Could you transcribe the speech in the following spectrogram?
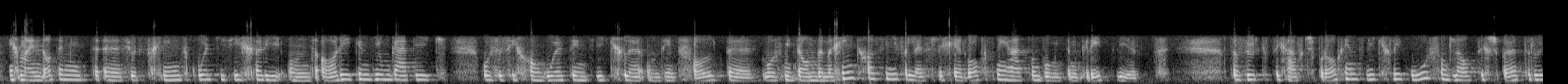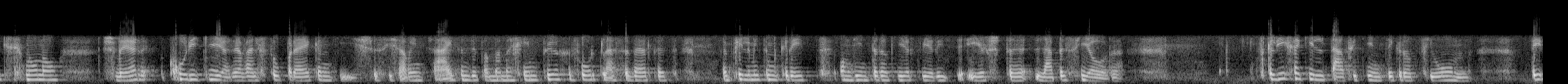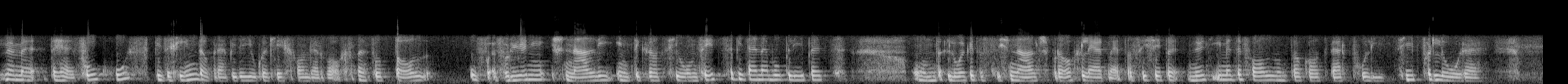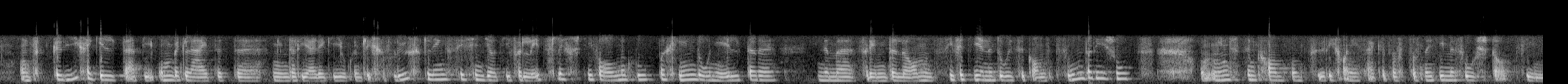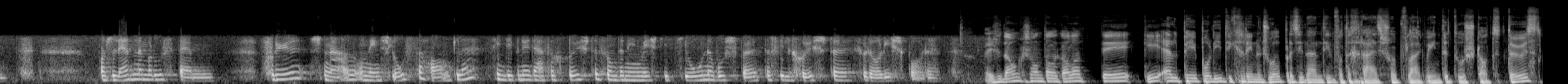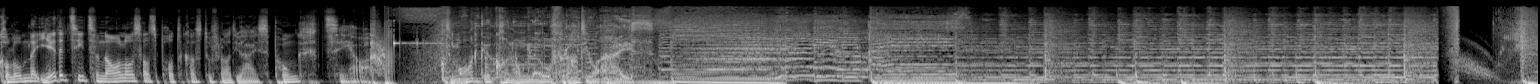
Ich meine damit äh, für das Kind gute, sichere und anregende Umgebung, wo es sich kann gut entwickeln und entfalten, wo es mit anderen Kindern kann sein, verlässliche Erwachsene hat und wo mit dem geredet wird. Das wirkt sich auf die Sprachentwicklung aus und lässt sich später wirklich nur noch schwer korrigieren, weil es so prägend ist. Es ist auch entscheidend, ob einem Kind Bücher vorgelesen werden, ob viel mit dem Gerät und interagiert wird in den ersten Lebensjahren. Gleiche gilt auch für die Integration. Dort müssen wir den Fokus bei den Kindern, aber auch bei den Jugendlichen und Erwachsenen total auf eine frühe, schnelle Integration setzen bei denen, die bleiben und schauen, dass sie schnell die Sprache lernen. Das ist eben nicht immer der Fall und da geht wertvolle Zeit verloren. Und das Gleiche gilt auch bei unbegleiteten minderjährigen jugendlichen Flüchtlingen. Sie sind ja die verletzlichste von allen Gruppen, Kinder ohne Eltern in einem fremden Land. Sie verdienen uns einen ganz besonderen Schutz und mindestens im Kanton Zürich kann ich sagen, dass das nicht immer so stattfindet. Was lernen wir aus dem? Früh, schnell und entschlossen handeln sind eben nicht einfach Kosten, sondern Investitionen, die später viele Kosten für alle sparen. Besten Dank, Chantal Gallaté, GLP-Politikerin und Schulpräsidentin von der Kreisschulpflege Winterthur Stadt Döst. Kolumne jederzeit zum Nachlass als Podcast auf radio1.ch. Die Morgenkolumne auf Radio 1.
